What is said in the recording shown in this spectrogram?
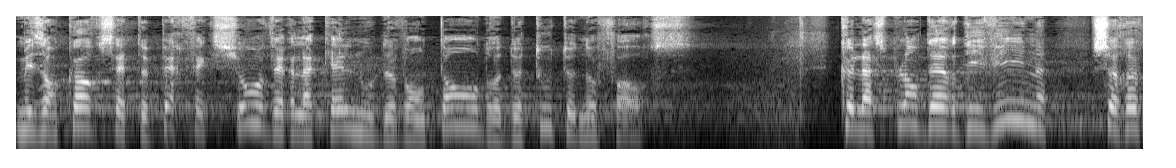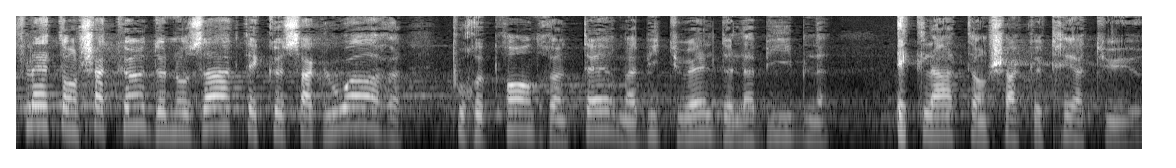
mais encore cette perfection vers laquelle nous devons tendre de toutes nos forces que la splendeur divine se reflète en chacun de nos actes et que sa gloire, pour reprendre un terme habituel de la Bible, éclate en chaque créature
